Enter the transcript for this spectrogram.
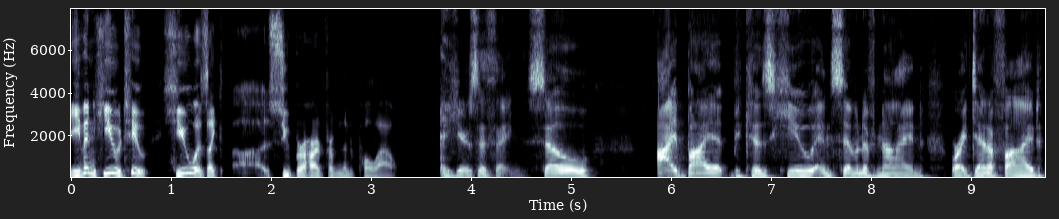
Even Hugh too. Hugh was like uh, super hard for them to pull out. Here's the thing. So I buy it because Hugh and Seven of Nine were identified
